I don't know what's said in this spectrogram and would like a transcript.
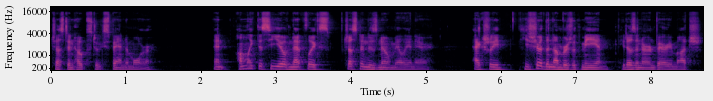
Justin hopes to expand to more. And unlike the CEO of Netflix, Justin is no millionaire. Actually, he shared the numbers with me and he doesn't earn very much.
